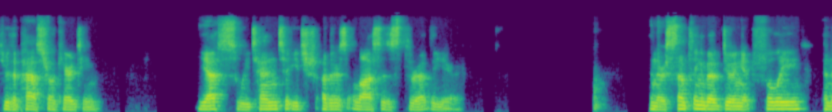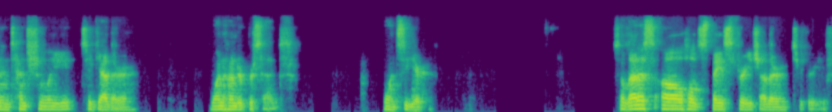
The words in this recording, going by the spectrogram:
through the pastoral care team. Yes, we tend to each other's losses throughout the year. And there's something about doing it fully and intentionally together 100% once a year. So let us all hold space for each other to grieve.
